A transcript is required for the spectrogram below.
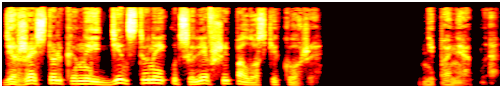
держась только на единственной уцелевшей полоске кожи. Непонятно.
